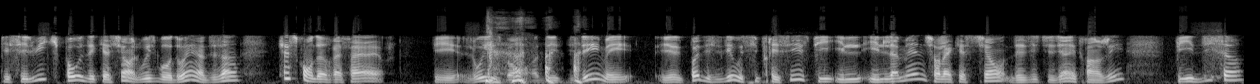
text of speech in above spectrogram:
puis c'est lui qui pose des questions à Louise Baudouin en disant, qu'est-ce qu'on devrait faire? Puis Louise, bon, a des idées, mais il n'y a pas des idées aussi précises, puis il, il l'amène sur la question des étudiants étrangers, puis il dit ça.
